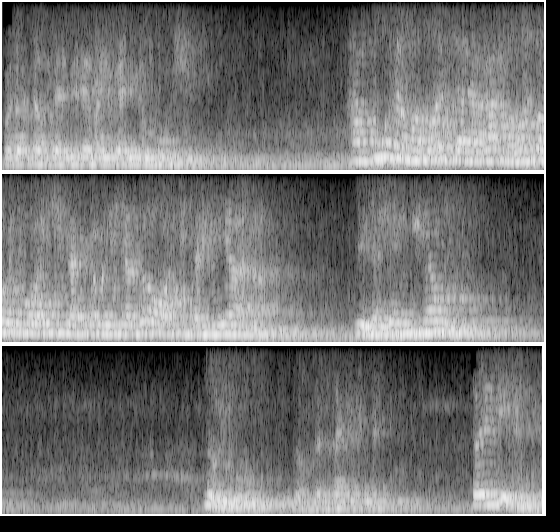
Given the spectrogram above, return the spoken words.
kwenda kutafuta zile mahitaji uhushi hakuna mawaja na rahma watu wamekuwa waishi katika maisha zao wakitaimiana. Je yashaingia huyu ndio hivyo. Ingine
